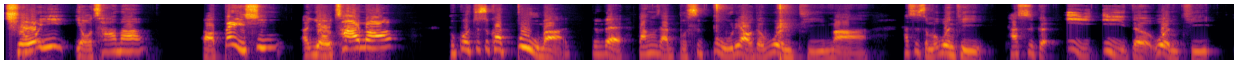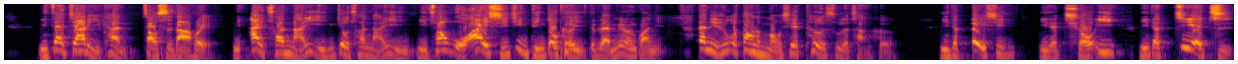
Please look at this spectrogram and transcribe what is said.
球衣有差吗？啊，背心。啊，有差吗？不过就是块布嘛，对不对？当然不是布料的问题嘛，它是什么问题？它是个意义的问题。你在家里看造势大会，你爱穿哪一营就穿哪一营，你穿我爱习近平都可以，对不对？没有人管你。但你如果到了某些特殊的场合，你的背心、你的球衣、你的戒指，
